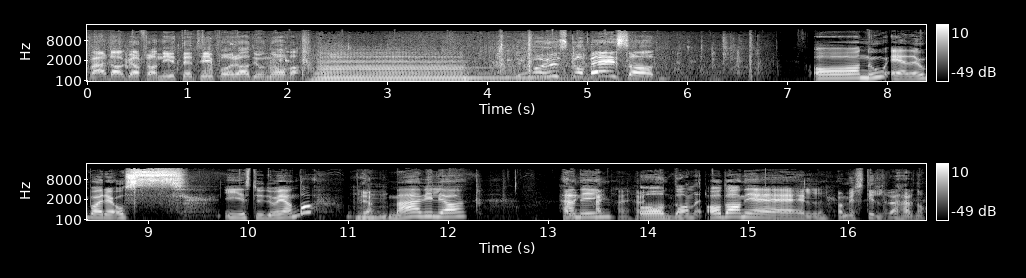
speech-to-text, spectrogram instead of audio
Hverdager fra 9 til 10 på Radio Nova. Du må huske å beise den! Og nå er det jo bare oss i studio igjen, da. Ja. Meg, Vilja, Henning. Hei, hei, hei. Og Daniel. og Daniel. Det var mye stillere her nå.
